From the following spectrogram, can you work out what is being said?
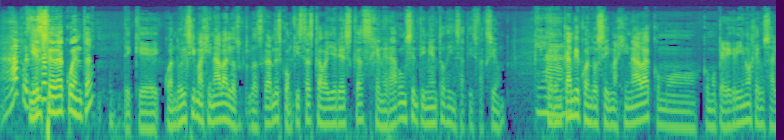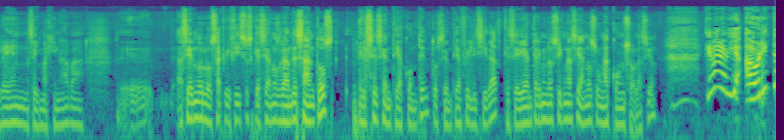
Ah, pues y él eso- se da cuenta de que cuando él se imaginaba los- las grandes conquistas caballerescas generaba un sentimiento de insatisfacción. Pero en cambio cuando se imaginaba como, como peregrino a Jerusalén, se imaginaba eh, haciendo los sacrificios que hacían los grandes santos, él se sentía contento, sentía felicidad, que sería en términos ignacianos una consolación. Qué maravilla. Ahorita,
